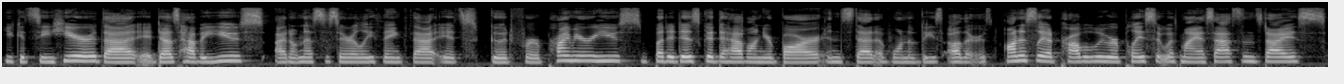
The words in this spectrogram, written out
you could see here that it does have a use. I don't necessarily think that it's good for primary use, but it is good to have on your bar instead of one of these others. Honestly, I'd probably replace it with my Assassin's Dice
